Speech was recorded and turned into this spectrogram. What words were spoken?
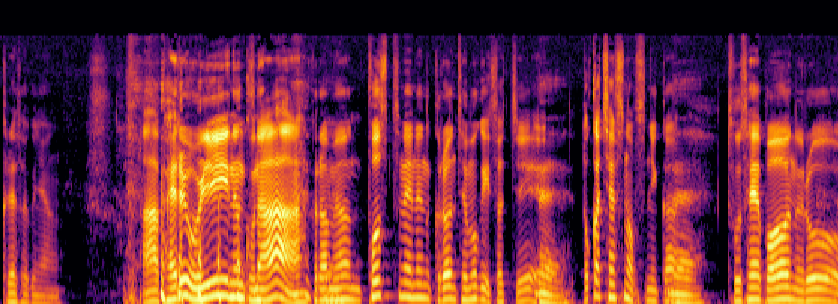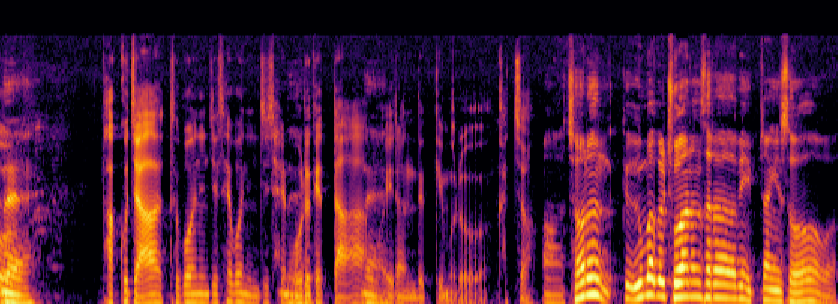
그래서 그냥 아 배를 올리는구나. 그러면 포스트맨은 그런 제목이 있었지. 네. 똑같이 할 수는 없으니까 네. 두세 번으로 네. 바꾸자. 두 번인지 세 번인지 잘 네. 모르겠다. 네. 뭐 이런 느낌으로 갔죠. 아, 저는 그 음악을 좋아하는 사람의 입장에서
